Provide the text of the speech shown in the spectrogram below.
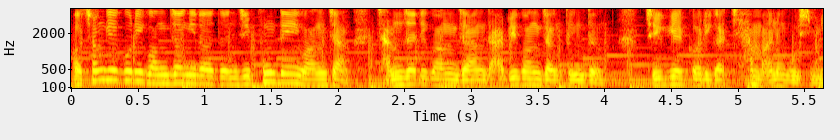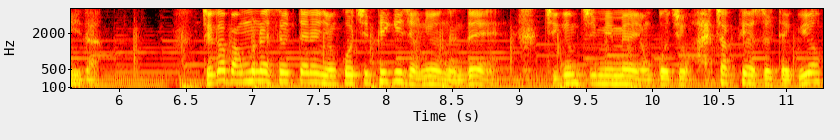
어, 청개구리 광장이라든지 풍뎅이 광장, 잠자리 광장, 나비 광장 등등 즐길 거리가 참 많은 곳입니다. 제가 방문했을 때는 연꽃이 피기 전이었는데 지금쯤이면 연꽃이 활짝 피었을 테고요.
